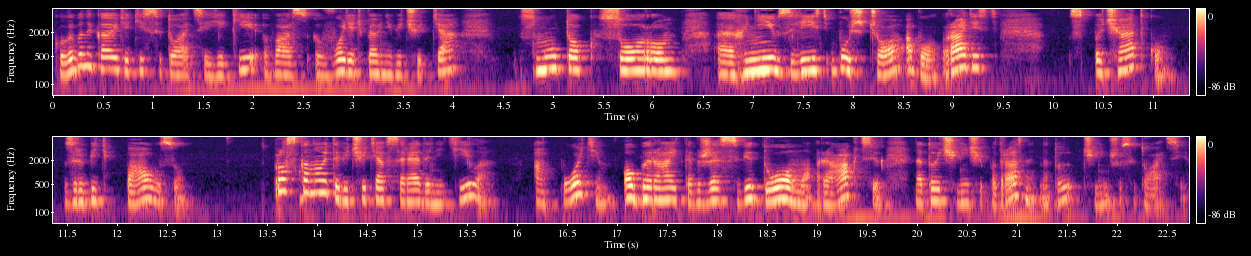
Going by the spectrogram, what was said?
коли виникають якісь ситуації, які вас вводять в певні відчуття смуток, сором, е, гнів, злість, будь-що, або радість. Спочатку зробіть паузу, проскануйте відчуття всередині тіла, а потім обирайте вже свідомо реакцію на той чи інший подразник, на ту чи іншу ситуацію.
